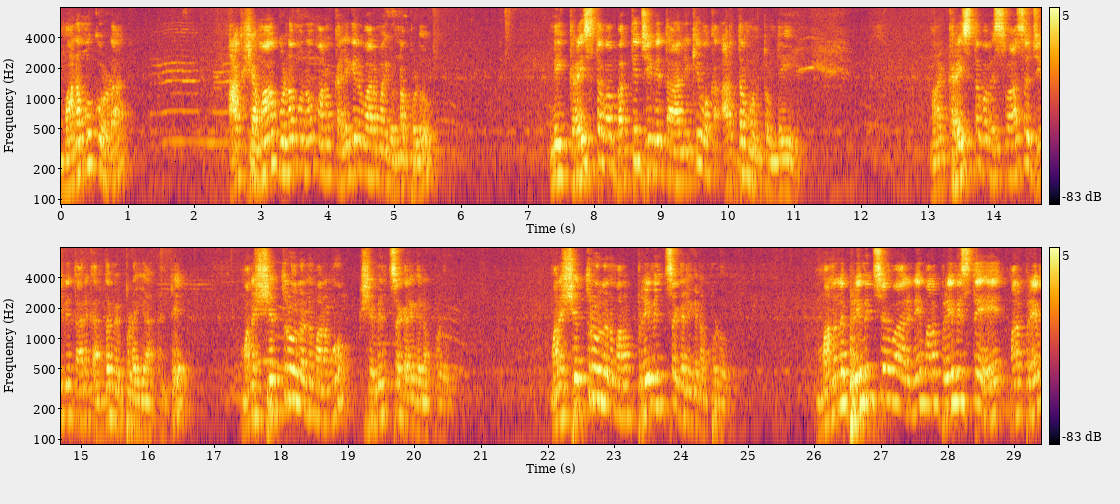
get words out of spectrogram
మనము కూడా ఆ క్షమా గుణమును మనం కలిగిన వారమై ఉన్నప్పుడు మీ క్రైస్తవ భక్తి జీవితానికి ఒక అర్థం ఉంటుంది. మన క్రైస్తవ విశ్వాస జీవితానికి అర్థం ఎప్పుడయ్యా అంటే మన శత్రువులను మనము క్షమించగలిగినప్పుడు మన శత్రువులను మనం ప్రేమించగలిగినప్పుడు మనల్ని ప్రేమించే వారిని మనం ప్రేమిస్తే మన ప్రేమ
